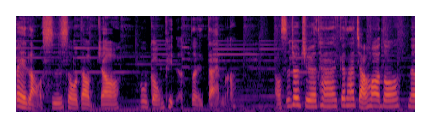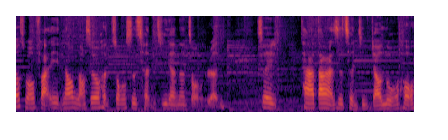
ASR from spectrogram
被老师受到比较。不公平的对待嘛？老师就觉得他跟他讲话都没有什么反应，然后老师又很重视成绩的那种人，所以他当然是成绩比较落后。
